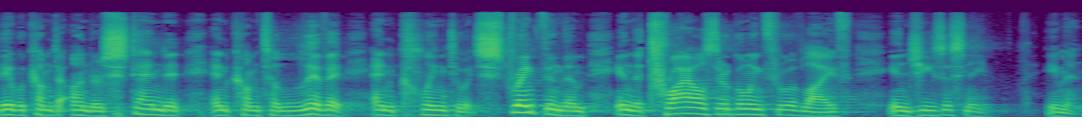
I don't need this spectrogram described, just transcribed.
They would come to understand it and come to live it and cling to it. Strengthen them in the trials they're going through of life. In Jesus' name, amen.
